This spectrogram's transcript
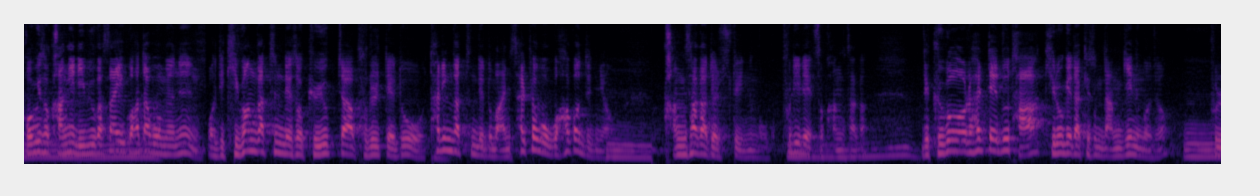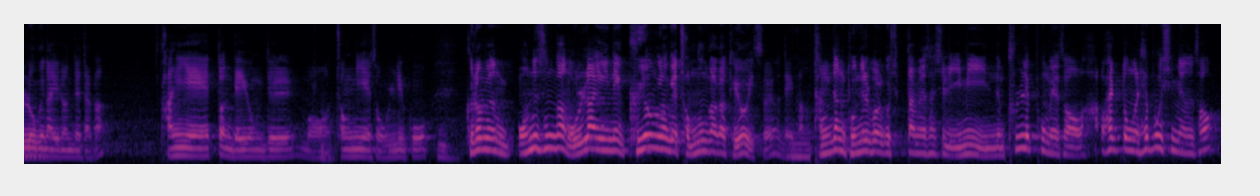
거기서 강의 리뷰가 쌓이고 하다 보면은 어디 기관 같은 데서 교육자 부를 때도 타링 같은 데도 많이 살펴보고 하거든요. 강사가 될 수도 있는 거고 프리랜서 강사가. 근데 그걸 할 때도 다 기록에다 계속 남기는 거죠. 블로그나 이런 데다가. 강의에 했던 내용들 뭐 정리해서 올리고 그러면 어느 순간 온라인에 그 영역의 전문가가 되어 있어요 내가. 당장 돈을 벌고 싶다면 사실 이미 있는 플랫폼에서 하- 활동을 해보시면서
